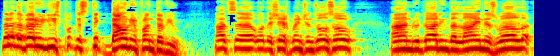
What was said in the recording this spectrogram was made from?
then at the very least put the stick down in front of you. That's uh, what the Shaykh mentions also. And regarding the line as well,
